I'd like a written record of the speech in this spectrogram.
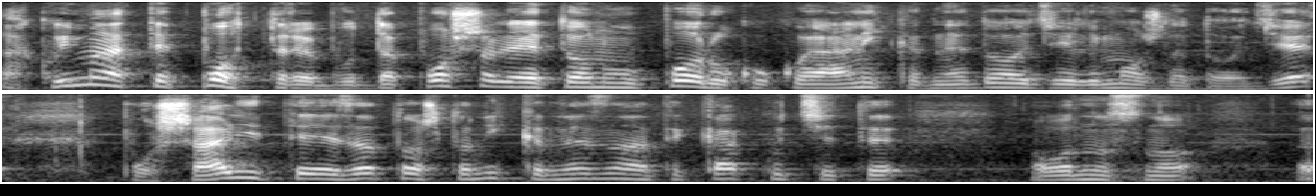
ako imate potrebu da pošaljete onu poruku koja nikad ne dođe ili možda dođe, pošaljite je zato što nikad ne znate kako ćete, odnosno, e,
